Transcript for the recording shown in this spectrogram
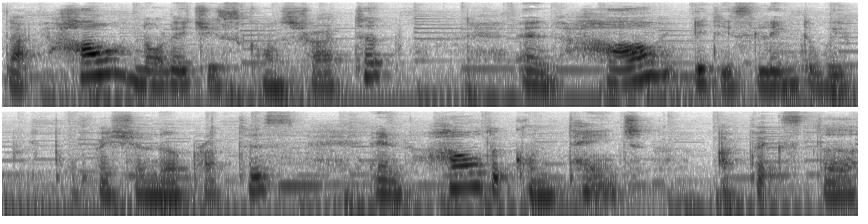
that how knowledge is constructed and how it is linked with professional practice and how the content affects the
